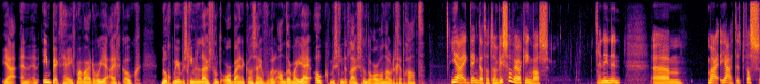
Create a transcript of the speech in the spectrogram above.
ja, een, een impact heeft, maar waardoor je eigenlijk ook nog meer misschien een luisterend oor bijna kan zijn voor een ander, maar jij ook misschien dat luisterende oor wel nodig hebt gehad. Ja, ik denk dat het een wisselwerking was. En in een, um, maar ja, het was.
